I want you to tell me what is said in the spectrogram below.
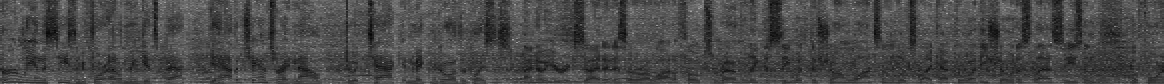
early in the season before Edelman gets back. You have a chance right now to attack and make him go other places. I know you're excited, as there are a lot of folks around the league, to see what Deshaun Watson looks like after what he showed us last season before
